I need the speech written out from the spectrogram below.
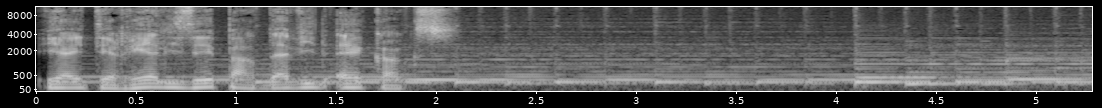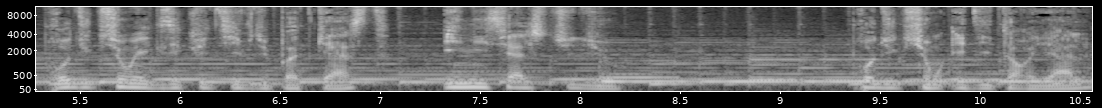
et a été réalisé par David A. Cox. Production exécutive du podcast, Initial Studio. Production éditoriale,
